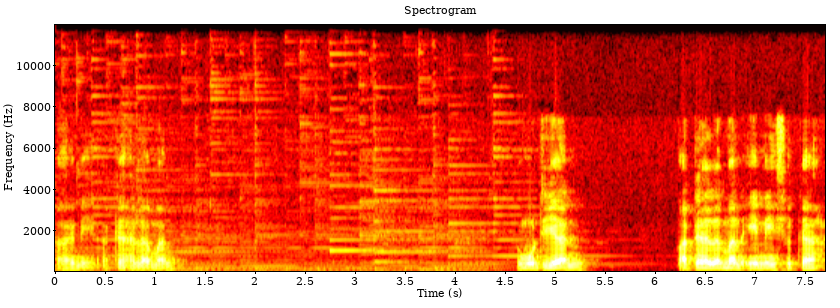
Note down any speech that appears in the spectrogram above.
Nah ini ada halaman. Kemudian pada halaman ini sudah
